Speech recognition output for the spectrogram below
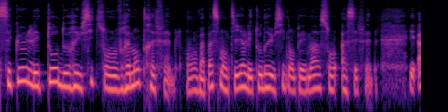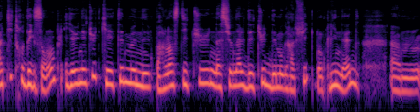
c'est que les taux de réussite sont vraiment très faibles. On va pas se mentir, les taux de réussite en PMA sont assez faibles. Et à titre d'exemple, il y a une étude qui a été menée par l'Institut national d'études démographiques, donc l'INED, euh,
